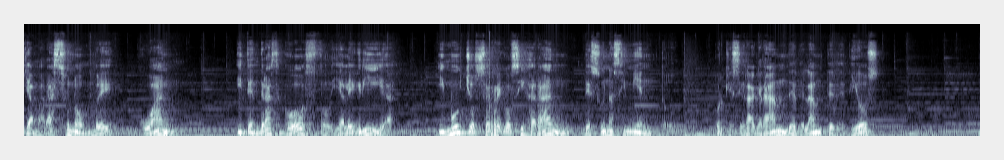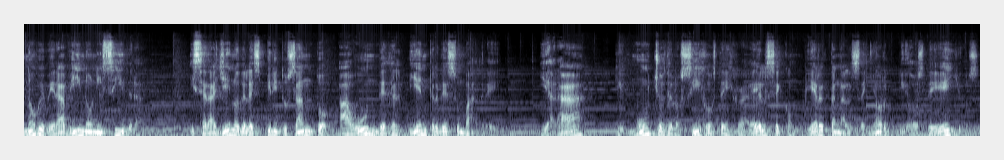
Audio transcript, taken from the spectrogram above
llamarás su nombre Juan, y tendrás gozo y alegría, y muchos se regocijarán de su nacimiento, porque será grande delante de Dios. No beberá vino ni sidra, y será lleno del Espíritu Santo aún desde el vientre de su madre, y hará que muchos de los hijos de Israel se conviertan al Señor Dios de ellos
